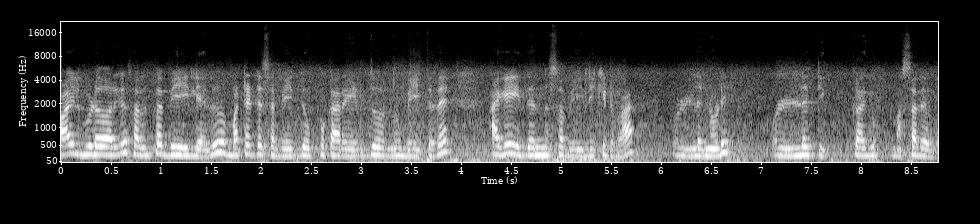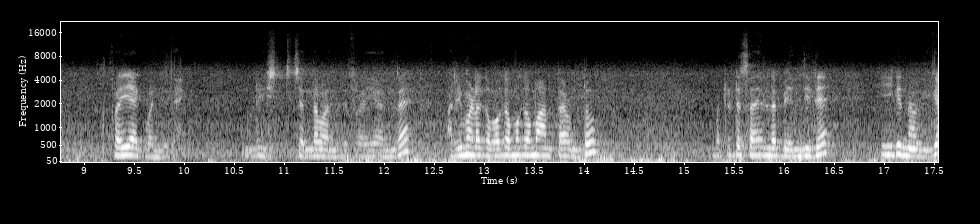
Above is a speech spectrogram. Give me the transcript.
ಆಯಿಲ್ ಬಿಡೋವರೆಗೆ ಸ್ವಲ್ಪ ಬೇಯಲಿ. ಅದು ಬಟಾಟೆ ಸಹ ಬೇಯ್ದು, ಉಪ್ಪು, ಖಾರ ಹಿಡಿದು ಅದನ್ನು ಬೇಯ್ತದೆ. ಹಾಗೆ ಇದನ್ನು ಸಹ ಬೇಯಲಿಕ್ಕೆ ಇಡುವ. ಒಳ್ಳೆ ನೋಡಿ, ಒಳ್ಳೆ ತಿಕ್ಕಾಗಿ ಮಸಾಲೆ ಫ್ರೈ ಆಗಿ ಬಂದಿದೆ. ನೋಡಿ, ಇಷ್ಟು ಚೆಂದ ಬಂದಿದೆ ಫ್ರೈ ಅಂದರೆ. ಪರಿಮಳ ಘಮ ಘಮ ಘಮ ಅಂತ ಉಂಟು. ಬಟಾಟೆ ಸಹ ಎಲ್ಲ ಬೆಂದಿದೆ. ಈಗ ನಾವೀಗ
